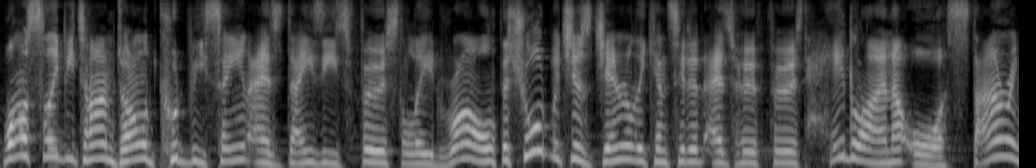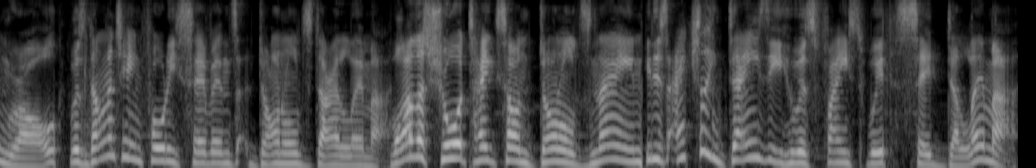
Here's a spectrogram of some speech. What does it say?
While Sleepy Time Donald could be seen as Daisy's first lead role, the short which is generally considered as her first headliner or starring role was 1947's Donald's Dilemma. While the short takes on Donald's name, it is actually Daisy who is faced with said dilemma.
